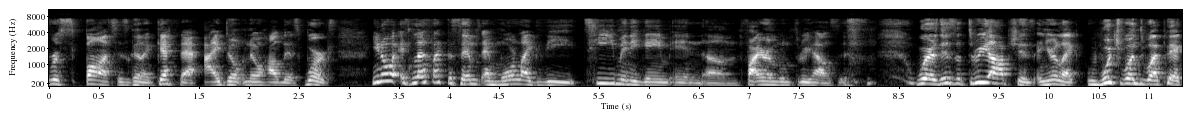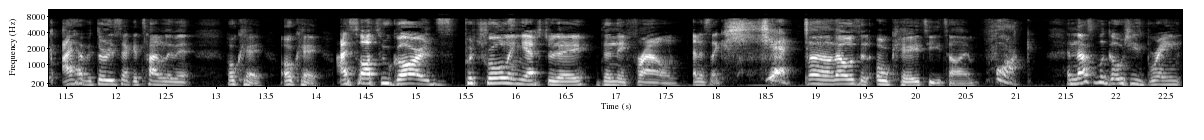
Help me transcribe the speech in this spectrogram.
response is gonna get that? I don't know how this works. You know what? It's less like The Sims and more like the tea mini game in um, Fire Emblem Three Houses, where there's the three options and you're like, which one do I pick? I have a 30 second time limit. Okay, okay. I saw two guards patrolling yesterday. Then they frown, and it's like, shit. Uh, that was an okay tea time. Fuck. And that's Legoshi's brain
